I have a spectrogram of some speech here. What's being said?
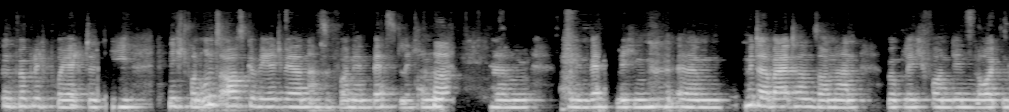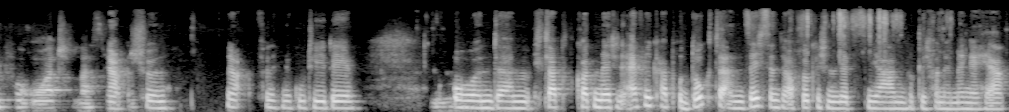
sind wirklich Projekte, die nicht von uns ausgewählt werden, also von den westlichen, mhm. ähm, von den westlichen ähm, Mitarbeitern, sondern wirklich von den Leuten vor Ort. Was ja, schön. Ja, finde ich eine gute Idee. Und ähm, ich glaube, Cotton Made in Africa Produkte an sich sind ja auch wirklich in den letzten Jahren wirklich von der Menge her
